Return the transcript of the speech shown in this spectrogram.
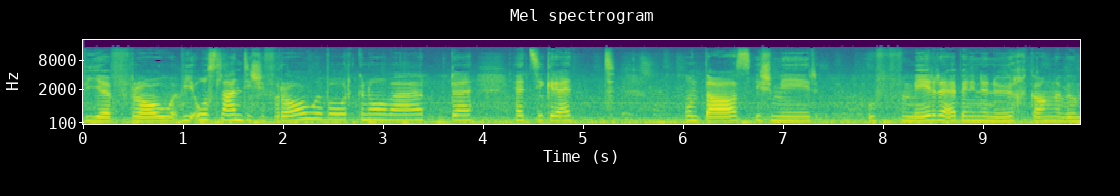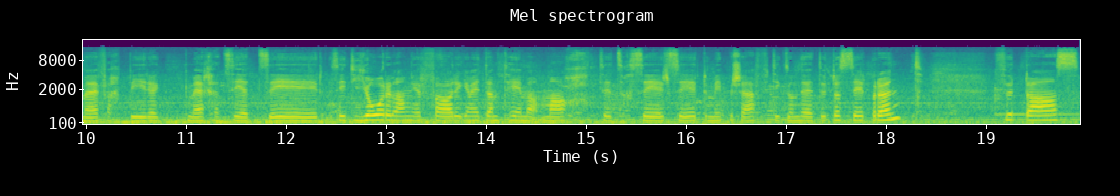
wie, Frauen, wie ausländische Frauen wahrgenommen werden, hat sie geredet. Und das ist mir auf mehreren Ebenen näher gegangen, weil man einfach bei ihr gemerkt hat, sie hat, sehr, sie hat Erfahrungen mit dem Thema gemacht, sie hat sich sehr, sehr damit beschäftigt und hat das sehr brennt für das.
